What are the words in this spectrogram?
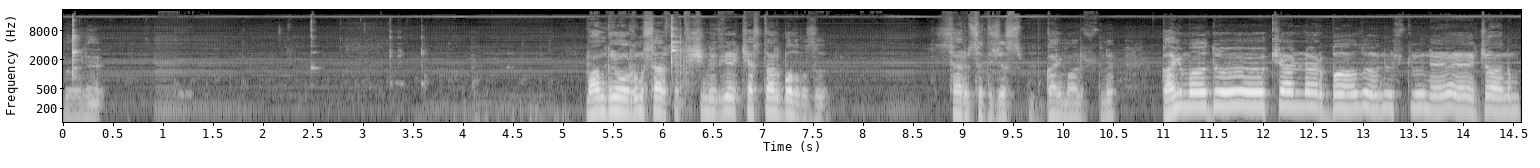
böyle manda yoğurdumu servis ettik. Şimdi diye kestane balımızı servis edeceğiz kaymağın üstüne. Kaymağı dökerler balın üstüne canım.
